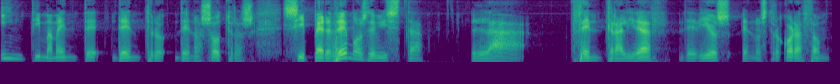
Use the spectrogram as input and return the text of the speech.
íntimamente dentro de nosotros. Si perdemos de vista la centralidad de Dios en nuestro corazón,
